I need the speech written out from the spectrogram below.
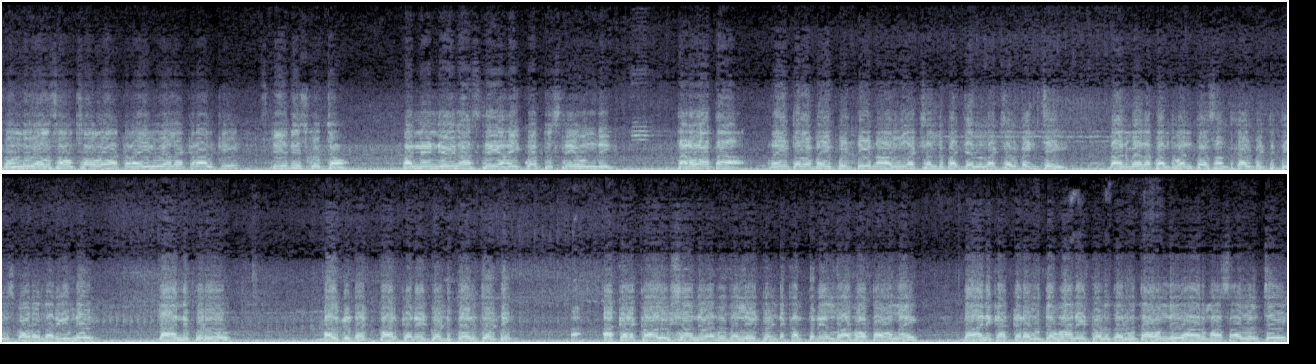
రెండు వేల సంవత్సరంలో అక్కడ ఐదు వేల ఎకరాలకి స్టే తీసుకొచ్చాం. పన్నెండేళ్ళు ఆ స్టే హైకోర్టు స్టే ఉంది. తర్వాత రైతులను భయపెట్టి నాలుగు లక్షలు పద్దెనిమిది లక్షలు పెంచి దాని మీద కొంతమందితో సంతకాలు పెట్టి తీసుకోవడం జరిగింది. దాన్ని ఇప్పుడు బల్క్ డ్రగ్ పార్క్ అనేటువంటి పేరుతోటి అక్కడ కాలుష్యాన్ని వెదజల్లేటువంటి కంపెనీలు రాబోతా ఉన్నాయి. దానికి అక్కడ ఉద్యమం అనేటువంటి జరుగుతూ ఉంది. ఆరు మాసాల నుంచి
